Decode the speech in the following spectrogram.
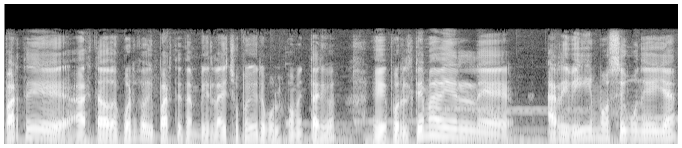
parte ha estado de acuerdo y parte también la ha hecho pedir por los comentarios, eh, por el tema del eh, arribismo según ella,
